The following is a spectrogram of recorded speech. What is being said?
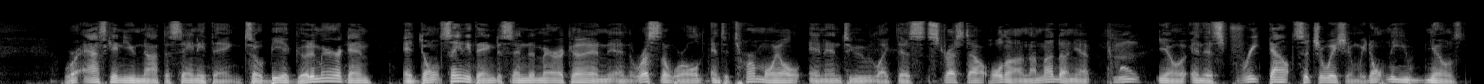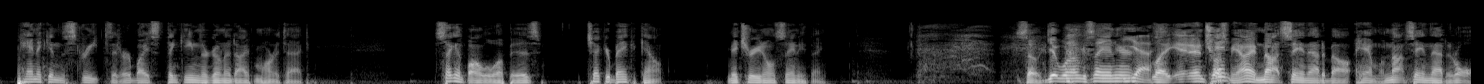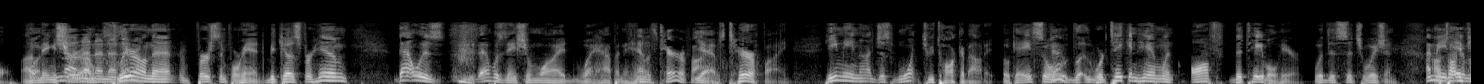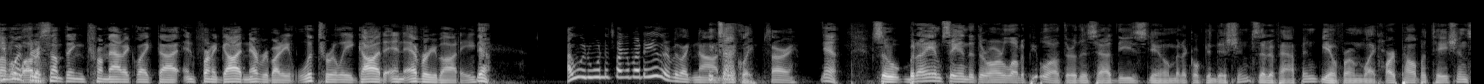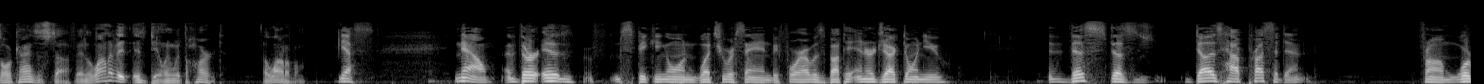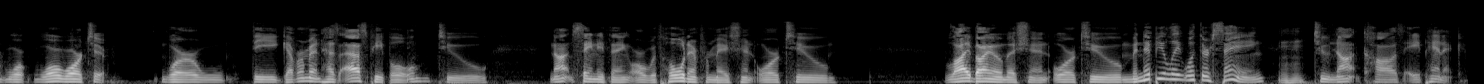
We're asking you not to say anything. So be a good American and don't say anything to send America and, and the rest of the world into turmoil and into like this stressed out, hold on, I'm not done yet. Come on. You know, in this freaked out situation. We don't need, you know, panic in the streets that everybody's thinking they're going to die from heart attack. Second follow up is check your bank account. Make sure you don't say anything. So, get what I'm saying here? Yes. Like, and, and trust And- me, I am not saying that about him. I'm not saying that at all. I'm Well, making sure no, I'm no, no, clear no. on that first and forehand. Because for him, that was, that was nationwide what happened to him. It was terrifying. Yeah, it was terrifying. He may not just want to talk about it, okay? So Yeah. we're taking Hamlin off the table here with this situation. I mean, if you went through of- something traumatic like that in front of God and everybody, literally God and everybody, Yeah. I wouldn't want to talk about it either. I'd be like, nah, dude, Exactly. sorry. Yeah. So, but I am saying that there are a lot of people out there that's had these, you know, medical conditions that have happened, you know, from like heart palpitations, all kinds of stuff. And a lot of it is dealing with the heart. A lot of them. Yes. Now, there is, speaking on what you were saying before I was about to interject on you, this does, does have precedent from World War, World War II, where the government has asked people to not say anything or withhold information or to lie by omission or to manipulate what they're saying hmm to not cause a panic.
